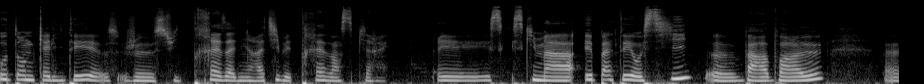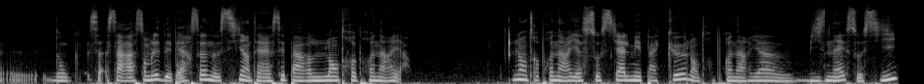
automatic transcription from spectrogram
autant de qualités. Je suis très admirative et très inspirée. Et ce, qui m'a épatée aussi euh, par rapport à eux, euh, donc ça, ça, rassemblait des personnes aussi intéressées par l'entrepreneuriat. L'entrepreneuriat social, mais pas que, l'entrepreneuriat euh, business aussi.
